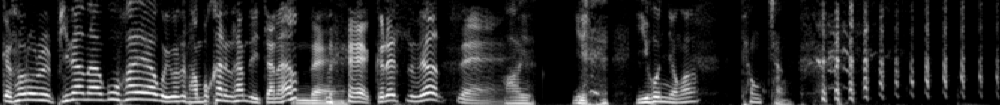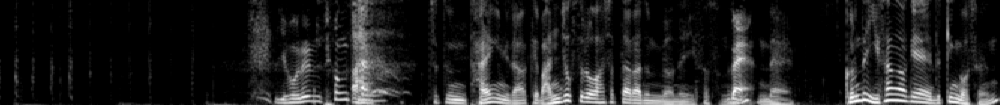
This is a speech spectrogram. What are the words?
그러니까 서로를 비난하고 화해하고 이것을 반복하는 사람들 있잖아요. 네. 네, 그랬으면 네. 아, 예. 예. 이혼 영화 평창. 이혼은 평창. 어쨌든 다행입니다. 만족스러워 하셨다라는 면에 있어서는. 네. 그런데 이상하게 느낀 것은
